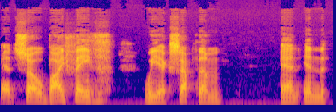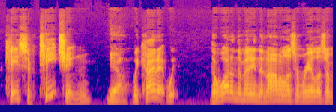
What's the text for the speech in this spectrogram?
And so by faith, mm-hmm. we accept them. And in the case of teaching, Yeah. we kind of we the one and the many, the nominalism, realism.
